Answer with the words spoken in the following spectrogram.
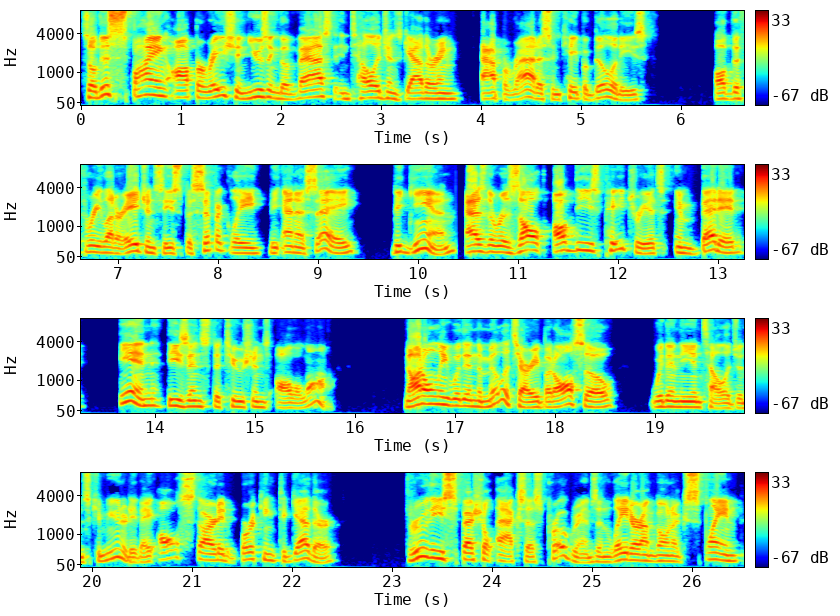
So, this spying operation using the vast intelligence gathering apparatus and capabilities of the three letter agencies, specifically the NSA, began as the result of these patriots embedded in these institutions all along, not only within the military, but also within the intelligence community. They all started working together through these special access programs. And later, I'm going to explain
